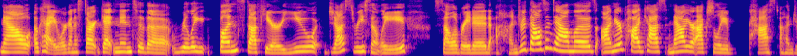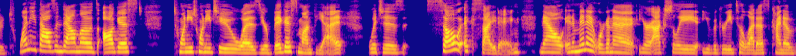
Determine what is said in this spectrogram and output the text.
Now, okay, we're going to start getting into the really fun stuff here. You just recently celebrated 100,000 downloads on your podcast. Now you're actually past 120,000 downloads. August 2022 was your biggest month yet, which is so exciting. Now, in a minute, we're going to, you're actually, you've agreed to let us kind of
